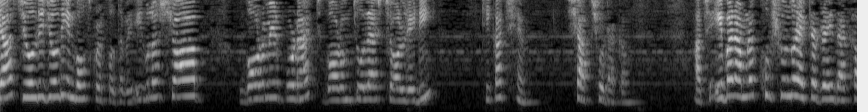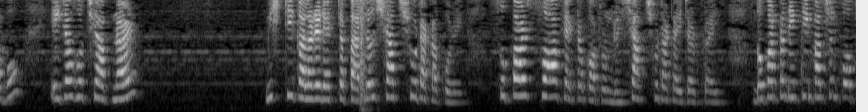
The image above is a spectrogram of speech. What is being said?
জাস্ট জলদি জলদি ইনবক্স করে ফেলতে হবে। এগুলো সব গরমের প্রোডাক্ট গরম চলে আসছে অলরেডি ঠিক আছে? সাতশো টাকা। আচ্ছা এবার আমরা খুব সুন্দর একটা ড্রেস দেখাবো। এটা হচ্ছে আপনার মিষ্টি কালারের একটা প্যাটেল সাতশো টাকা করে। সুপার সফট একটা কটন ড্রেস সাতশো টাকা এটার প্রাইস দোপারটা দেখতেই পাচ্ছেন কত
